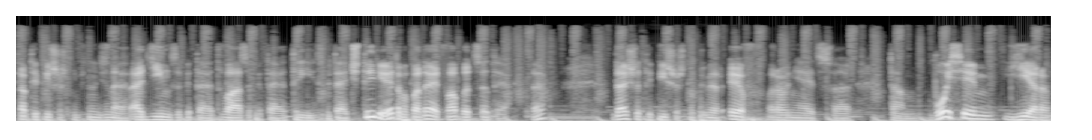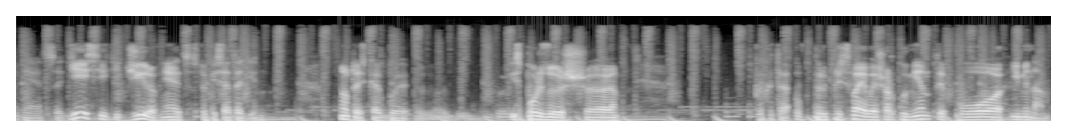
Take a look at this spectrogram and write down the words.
там ты пишешь, не, не знаю, 1, 2, 3, 4, это попадает в ABCD, да? Дальше ты пишешь, например, f равняется там 8, e равняется 10, и g равняется 151. Ну, то есть, как бы э, используешь как это, присваиваешь аргументы по именам.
